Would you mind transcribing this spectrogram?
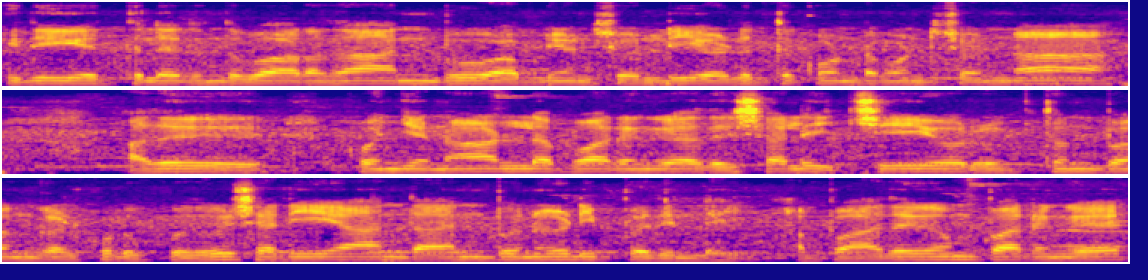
இதயத்திலிருந்து வரதா அன்பு அப்படின்னு சொல்லி எடுத்துக்கொண்டோம்னு சொன்னால் அது கொஞ்ச நாளில் பாருங்கள் அது சலித்து ஒரு துன்பங்கள் கொடுக்குது. சரியாக அந்த அன்பு நீடிப்பதில்லை. அப்போ அதுவும் பாருங்கள்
